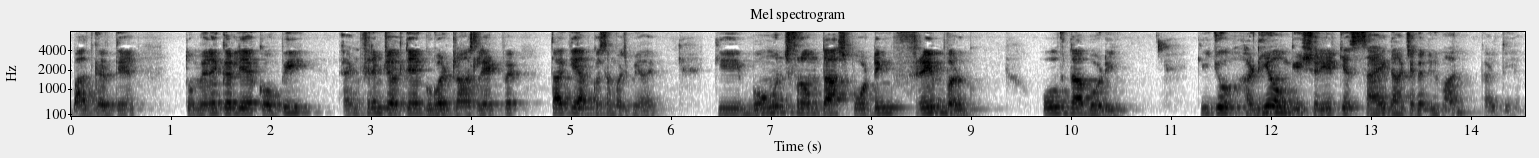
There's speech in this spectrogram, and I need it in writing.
बात करते हैं। तो मैंने कर लिया कॉपी एंड फिर हम चलते हैं गूगल ट्रांसलेट पर ताकि आपको समझ में आए कि bones from the sporting framework of the body कि जो हड्डियाँ होंगी शरीर के सहायक ढांचे का निर्माण करती हैं।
